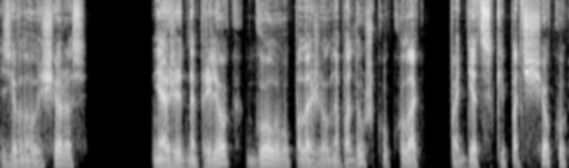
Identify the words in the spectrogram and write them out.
Зевнул еще раз, неожиданно прилег, голову положил на подушку, кулак по-детски под щеку,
